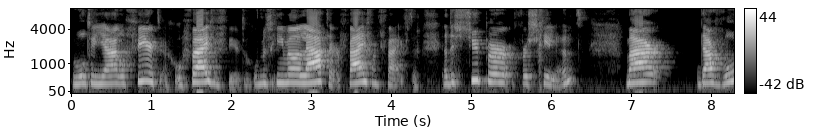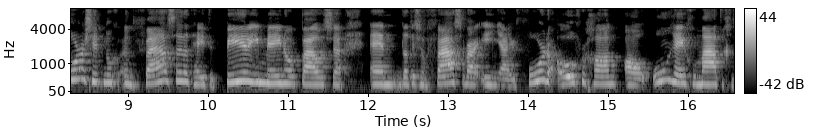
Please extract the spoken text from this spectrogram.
rond een jaar of 40 of 45 of misschien wel later, 55. Dat is super verschillend. Maar daarvoor zit nog een fase, dat heet de perimenopauze. En dat is een fase waarin jij voor de overgang al onregelmatige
